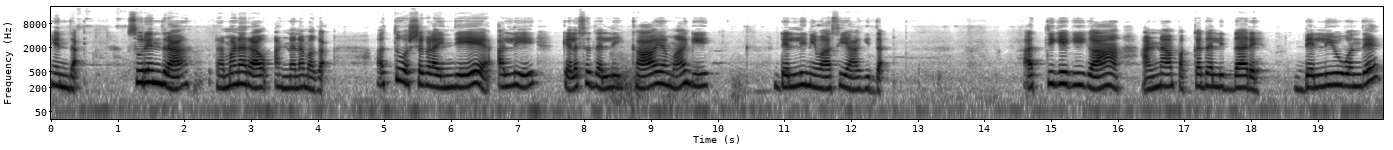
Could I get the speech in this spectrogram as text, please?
ಎಂದ ಸುರೇಂದ್ರ ರಮಣರಾವ್ ಅಣ್ಣನ ಮಗ. ಹತ್ತು ವರ್ಷಗಳ ಹಿಂದೆಯೇ ಅಲ್ಲಿ ಕೆಲಸದಲ್ಲಿ ಕಾಯಮಾಗಿ ಡೆಲ್ಲಿ ನಿವಾಸಿಯಾಗಿದ್ದ. ಅತ್ತಿಗೆಗೀಗ ಅಣ್ಣ ಪಕ್ಕದಲ್ಲಿದ್ದಾರೆ. ಡೆಲ್ಲಿಯೂ ಒಂದೇ,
